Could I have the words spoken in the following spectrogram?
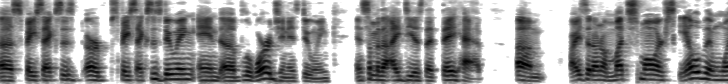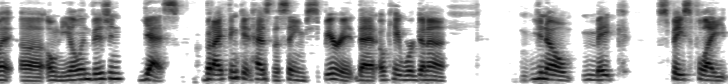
uh, SpaceX is or SpaceX is doing and uh, Blue Origin is doing, and some of the ideas that they have. Um, is it on a much smaller scale than what uh, O'Neill envisioned? Yes, but I think it has the same spirit that okay, we're gonna, you know, make space flight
